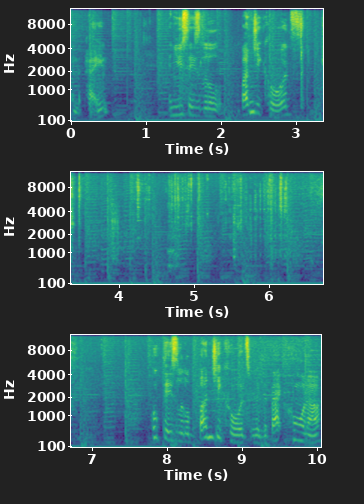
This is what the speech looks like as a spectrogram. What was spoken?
and the paint and use these little bungee cords these little bungee cords are in the back corner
